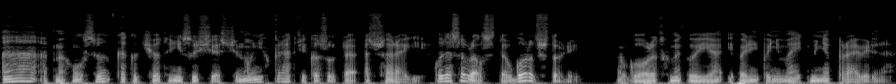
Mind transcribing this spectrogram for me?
«А, — отмахнулся он, как от чего-то несущественно, — у них практика с утра от шараги. Куда собрался-то, в город, что ли?» «В город», — хмыкаю я, и парень понимает меня правильно.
